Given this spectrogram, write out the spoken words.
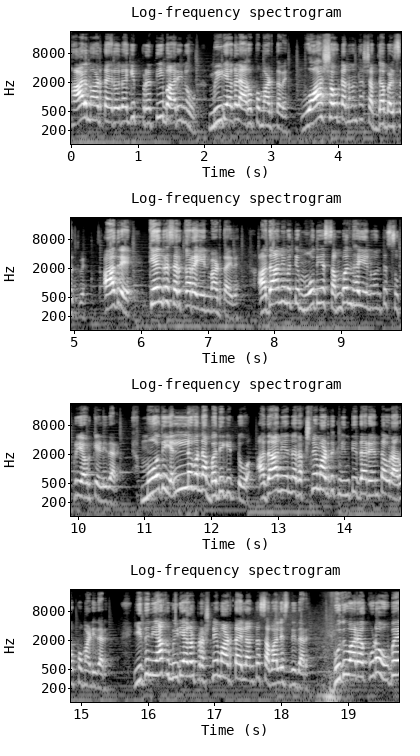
ಹಾಳು ಮಾಡ್ತಾ ಇರೋದಾಗಿ ಪ್ರತಿ ಬಾರಿನೂ ಮೀಡಿಯಾಗಳ ಆರೋಪ ಮಾಡ್ತವೆ. ವಾಶ್ ಔಟ್ ಅನ್ನುವಂಥ ಶಬ್ದ ಬಳಸತ್ವೆ. ಆದರೆ ಕೇಂದ್ರ ಸರ್ಕಾರ ಏನು ಮಾಡ್ತಾ ಇದೆ? ಅದಾನಿ ಮತ್ತೆ ಮೋದಿಯ ಸಂಬಂಧ ಏನು ಅಂತ ಸುಪ್ರಿಯಾ ಅವರು ಕೇಳಿದ್ದಾರೆ. ಮೋದಿ ಎಲ್ಲವನ್ನ ಬದಿಗಿಟ್ಟು ಅದಾನಿಯನ್ನ ರಕ್ಷಣೆ ಮಾಡೋದಕ್ಕೆ ನಿಂತಿದ್ದಾರೆ ಅಂತ ಅವರು ಆರೋಪ ಮಾಡಿದ್ದಾರೆ. ಇದನ್ನ ಯಾಕೆ ಮೀಡಿಯಾಗಳು ಪ್ರಶ್ನೆ ಮಾಡ್ತಾ ಇಲ್ಲ ಅಂತ ಸವಾಲಿಸಿದ್ದಾರೆ ಬುಧವಾರ ಕೂಡ ಉಭಯ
